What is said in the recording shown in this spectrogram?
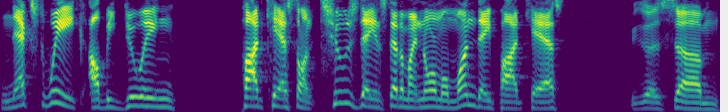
next week I'll be doing podcast on Tuesday instead of my normal Monday podcast because um,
